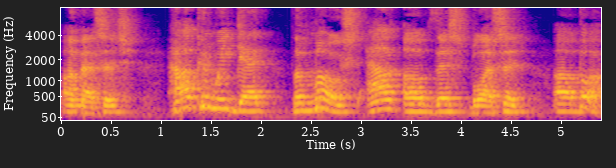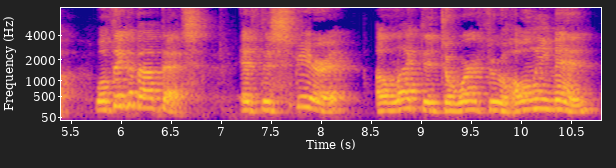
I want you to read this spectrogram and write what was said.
uh, message. How can we get the most out of this blessed uh, book? Well, think about this. If the Spirit elected to work through holy men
